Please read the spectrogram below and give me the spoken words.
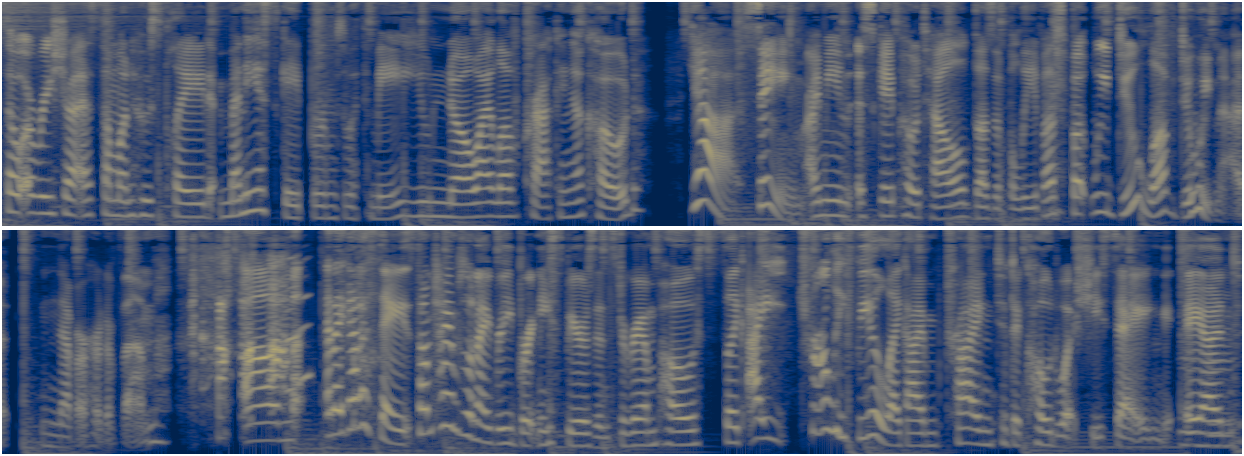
So, Aricia, as someone who's played many escape rooms with me, you know I love cracking a code. Yeah, same. I mean, Escape Hotel doesn't believe us, but we do love doing that. Never heard of them. um, and I gotta say, sometimes when I read Britney Spears' Instagram posts, like I truly feel like I'm trying to decode what she's saying. Mm-hmm. And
